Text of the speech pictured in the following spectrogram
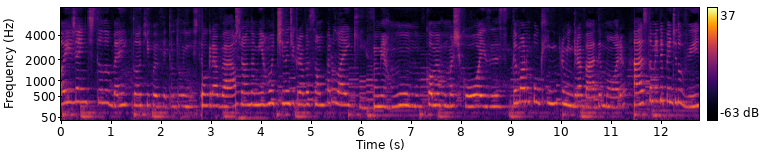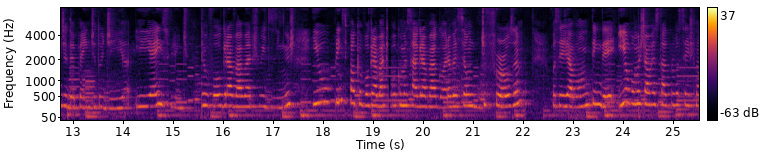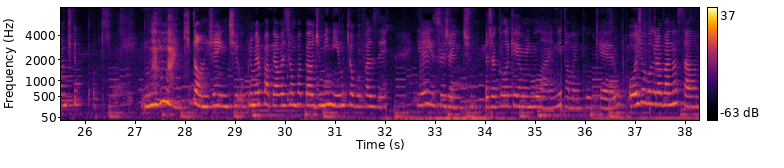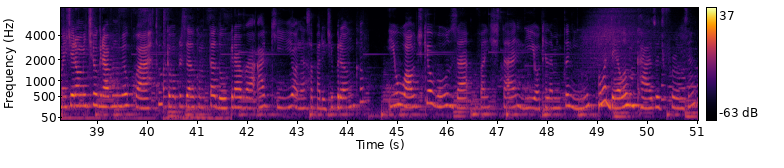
Oi gente, tudo bem? Tô aqui com o efeito do Insta. Vou gravar mostrando a minha rotina de gravação para o like. Como eu me arrumo, como eu arrumo as coisas. Demora um pouquinho pra mim gravar, demora. Mas também depende do vídeo, depende do dia. E é isso, gente. Eu vou gravar vários videozinhos. E o principal que eu vou gravar, que eu vou começar a gravar agora, vai ser um de Frozen. Vocês já vão entender. E eu vou mostrar o resultado pra vocês lá no TikTok like. Então, gente, o primeiro papel vai ser um papel de menino que eu vou fazer. E é isso, gente. Eu já coloquei a ring line, o tamanho que eu quero. Hoje eu vou gravar na sala, mas geralmente eu gravo no meu quarto, porque eu vou precisar do computador. Gravar aqui, ó, nessa parede branca. E o áudio que eu vou usar vai estar ali, ó, que é da Mentanini. Uma dela, no caso, é de Frozen.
